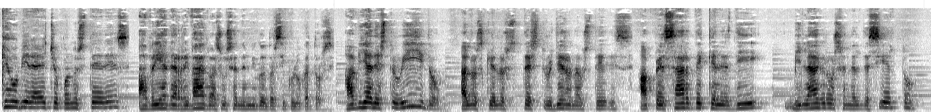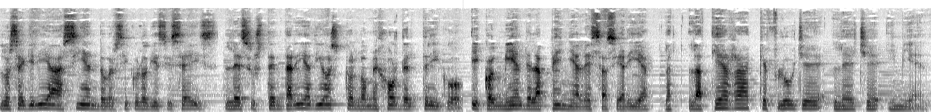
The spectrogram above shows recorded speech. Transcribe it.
¿Qué hubiera hecho con ustedes? Habría derribado a sus enemigos, versículo 14. Había destruido a los que los destruyeron a ustedes, a pesar de que les di milagros en el desierto, lo seguiría haciendo, versículo 16. Le sustentaría Dios con lo mejor del trigo y con miel de la peña le saciaría. La, tierra que fluye leche y miel.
